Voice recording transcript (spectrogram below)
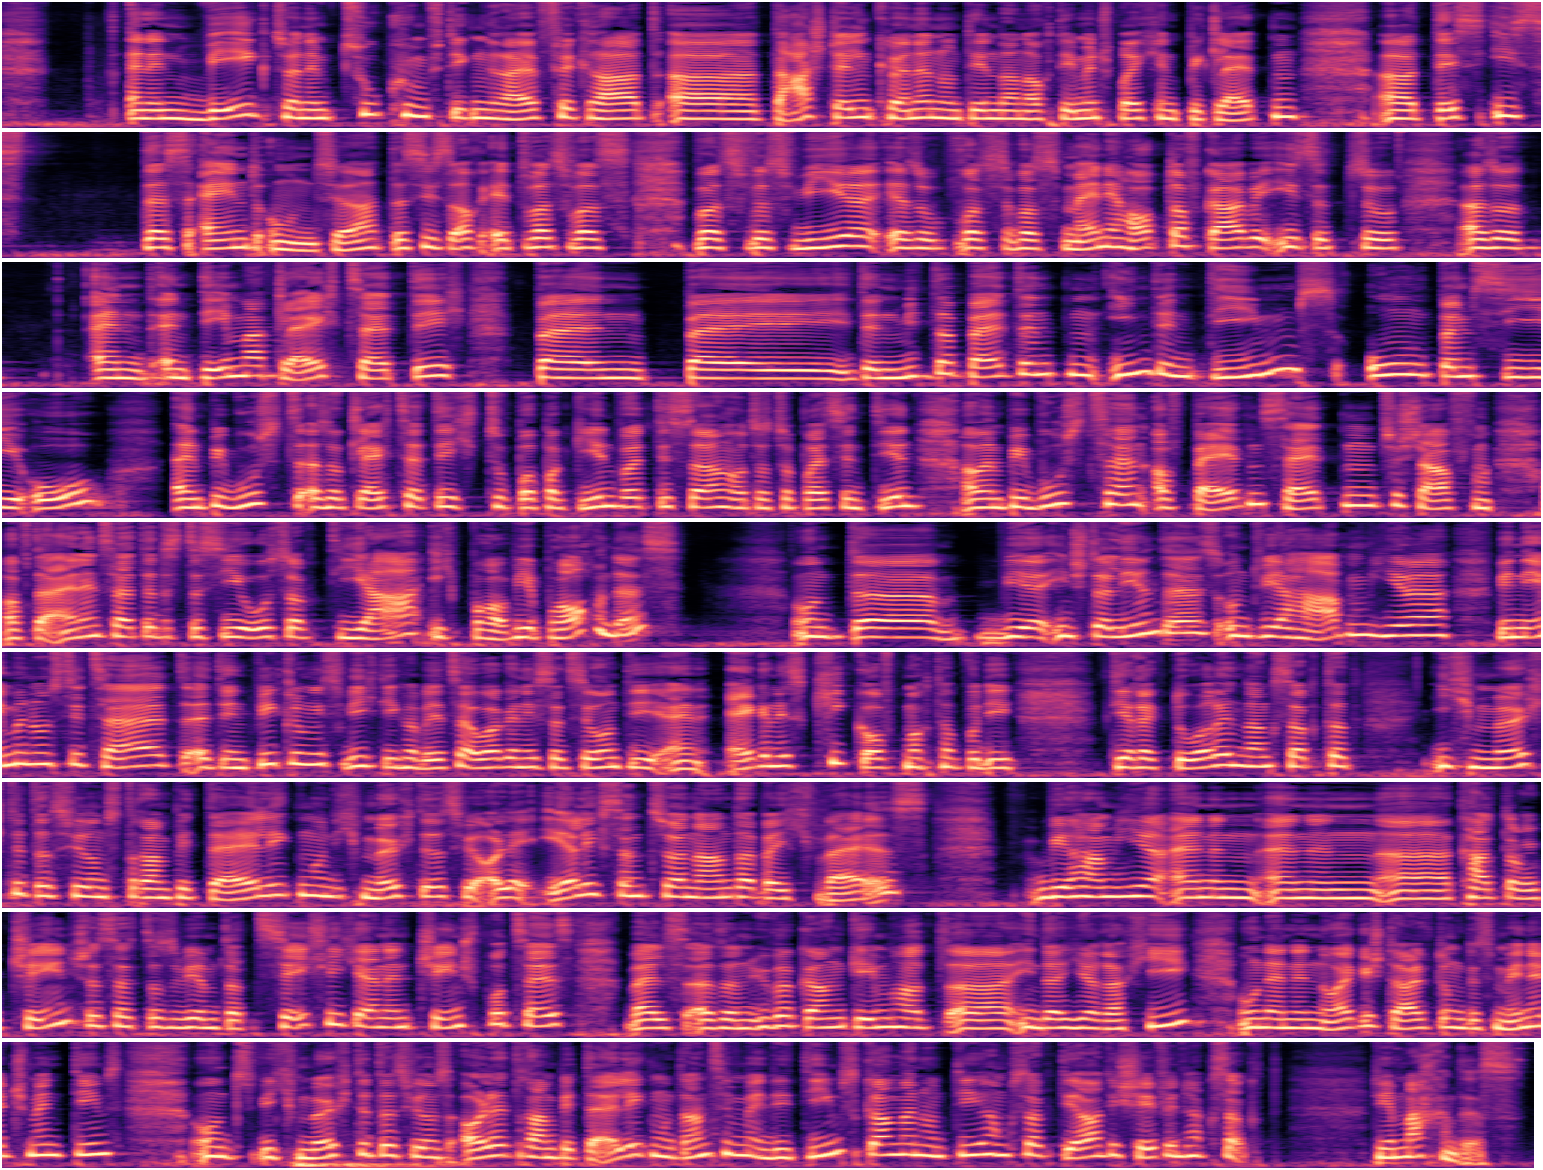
einen Weg zu einem zukünftigen Reifegrad äh, darstellen können und den dann auch dementsprechend begleiten. Äh, das ist das eint uns, ja. Das ist auch etwas, was, was, was wir, also was, was meine Hauptaufgabe ist, also, also ein, ein Thema gleichzeitig bei, bei den Mitarbeitenden in den Teams und beim CEO ein Bewusstsein, also gleichzeitig zu propagieren, wollte ich sagen, oder zu präsentieren, aber ein Bewusstsein auf beiden Seiten zu schaffen. Auf der einen Seite, dass der CEO sagt, ja, ich brauch, wir brauchen das, und äh, wir installieren das und wir haben hier, wir nehmen uns die Zeit, äh, die Entwicklung ist wichtig. Ich habe jetzt eine Organisation, die ein eigenes Kick-off gemacht hat, wo die Direktorin dann gesagt hat, ich möchte, dass wir uns daran beteiligen und ich möchte, dass wir alle ehrlich sind zueinander, weil ich weiß, wir haben hier einen, einen äh, Cultural Change, das heißt also, wir haben tatsächlich einen Change-Prozess, weil es also einen Übergang gegeben hat äh, in der Hierarchie und eine Neugestaltung des Management-Teams. Und ich möchte, dass wir uns alle daran beteiligen. Und dann sind wir in die Teams gegangen und die haben gesagt, ja, die Chefin hat gesagt, wir machen das.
